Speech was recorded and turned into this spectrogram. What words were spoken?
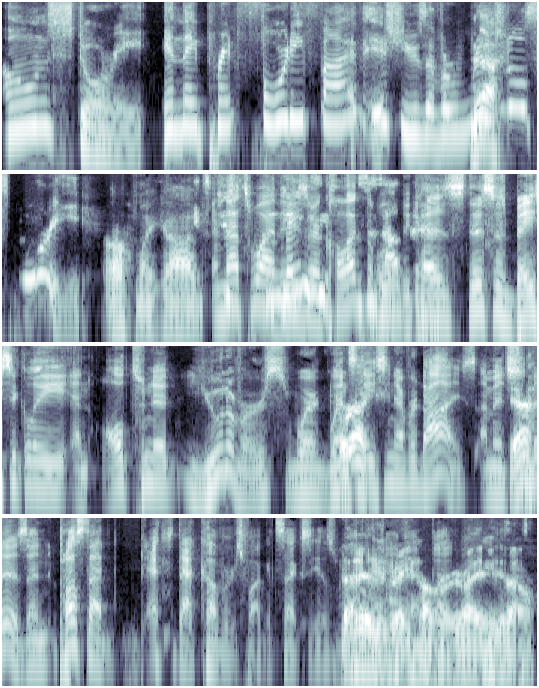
own story." And they print forty-five issues of original story. oh my god. It's and that's why these are amazing collectible out there. because this is basically an alternate universe where Gwen Correct. Stacy never dies. I mean, she Yeah. lives, and plus that that cover is fucking sexy as well. That is a great okay, cover, right? You know,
